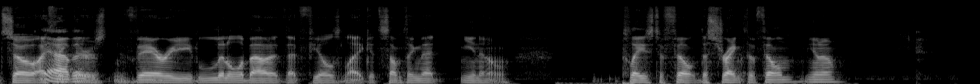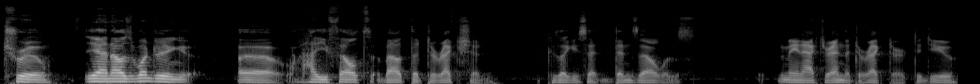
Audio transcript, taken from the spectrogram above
So I Yeah, think but- there's very little about it that feels like it's something that you know plays to film the strength of film. You know. True. Yeah, and I was wondering uh, how you felt about the direction, because like you said, Denzel was the main actor and the director. Did you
